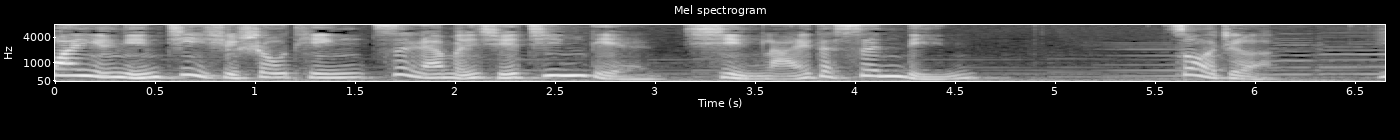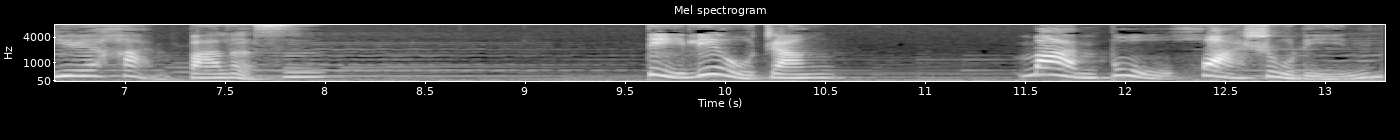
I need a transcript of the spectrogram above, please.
欢迎您继续收听自然文学经典《醒来的森林》，作者约翰·巴勒斯。第六章：漫步桦树林。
